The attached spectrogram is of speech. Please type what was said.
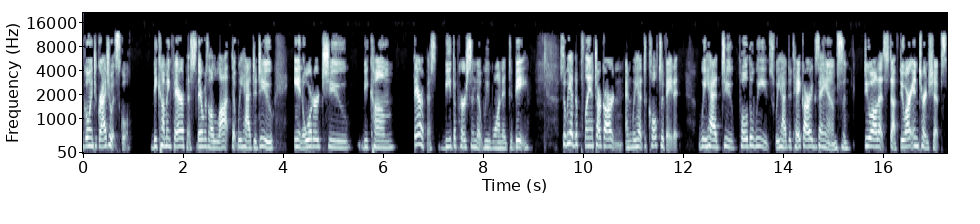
going to graduate school becoming therapists. There was a lot that we had to do in order to become therapists be the person that we wanted to be so we had to plant our garden and we had to cultivate it. We had to pull the weeds. We had to take our exams and do all that stuff, do our internships.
